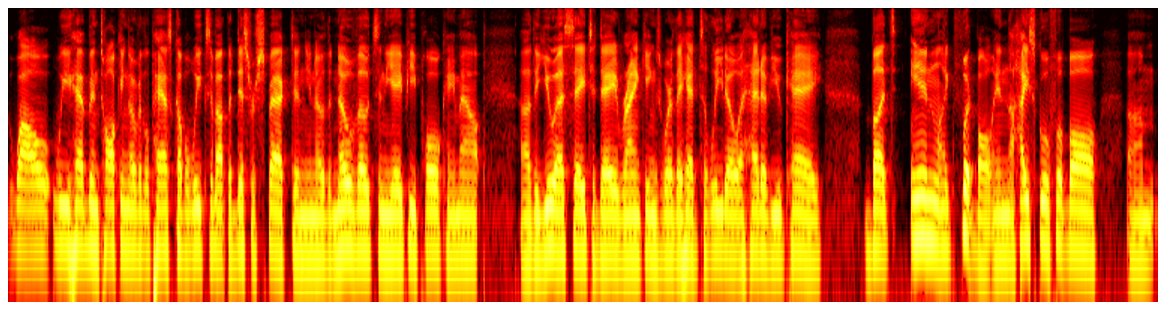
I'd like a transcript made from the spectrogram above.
while we have been talking over the past couple weeks about the disrespect and you know the no votes in the AP poll came out, uh, the USA Today rankings where they had Toledo ahead of UK, but in like football, in the high school football um,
